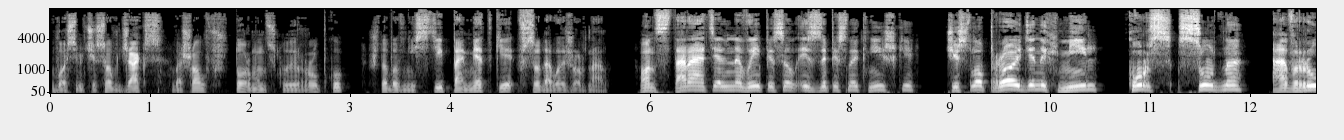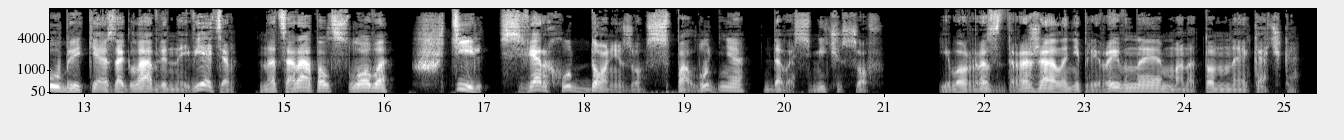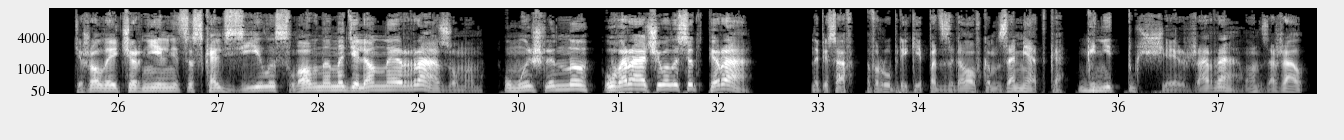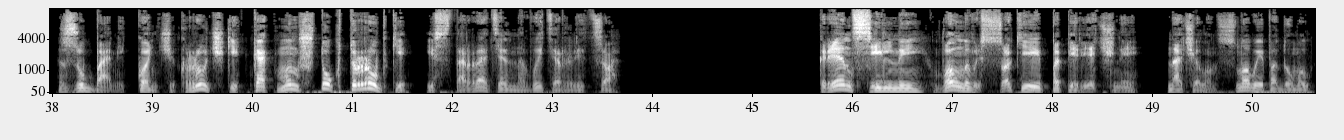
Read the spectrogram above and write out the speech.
Восемь часов Джакс вошел в штурманскую рубку, чтобы внести пометки в судовой журнал. Он старательно выписал из записной книжки число пройденных миль, курс судна, а в рубрике озаглавленный ветер нацарапал слово «штиль» сверху донизу с полудня до восьми часов. Его раздражала непрерывная монотонная качка. Тяжелая чернильница скользила, словно наделенная разумом, умышленно уворачивалась от пера, Написав в рубрике под заголовком «Заметка. Гнетущая жара», он зажал зубами кончик ручки, как мунштук трубки, и старательно вытер лицо. Крен сильный, волны высокие, поперечные. Начал он снова и подумал.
